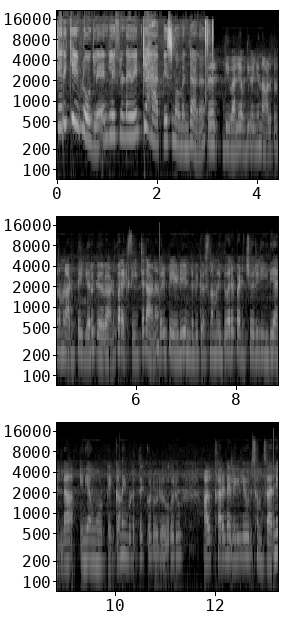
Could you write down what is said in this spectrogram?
ശരിക്കും ഈ വ്ലോഗിൽ എന്റെ ലൈഫിലുണ്ടായ ഏറ്റവും ഹാപ്പിയസ്റ്റ് മൊമെന്റ് ആണ്. ദിവാലി അവധി കഴിഞ്ഞ് നാളത്തോട് നമ്മൾ അടുത്ത ഇയർ കയറുകയാണ് സൂപ്പർ എക്സൈറ്റഡ് ആണ്. ഒരു പേടിയുണ്ട് ബിക്കോസ് നമ്മൾ ഇതുവരെ പഠിച്ച ഒരു രീതിയല്ല. ഇനി അങ്ങോട്ടേക്കാണ് ഇവിടത്തേക്ക് ഒരു ഒരു ആൾക്കാരുടെ ഇടയിലെ ഒരു സംസാരം.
